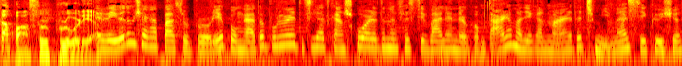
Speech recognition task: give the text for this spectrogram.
ka pasur prurje. Edhe jo vetëm që ka pasur prurje, por nga ato prurje të cilat kanë shkuar edhe në festivale ndërkombëtare, madje kanë marrë edhe çmime, si ky që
